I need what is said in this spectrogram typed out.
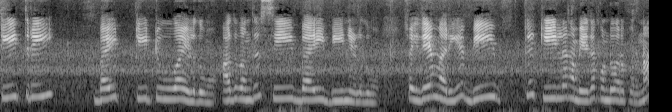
T three by T டூவாக எழுதுவோம். அது வந்து சி பை பின்னு எழுதுவோம். ஸோ இதே மாதிரியே பிக்கு கீழே நம்ம எதை கொண்டு வர போகிறோம்னா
